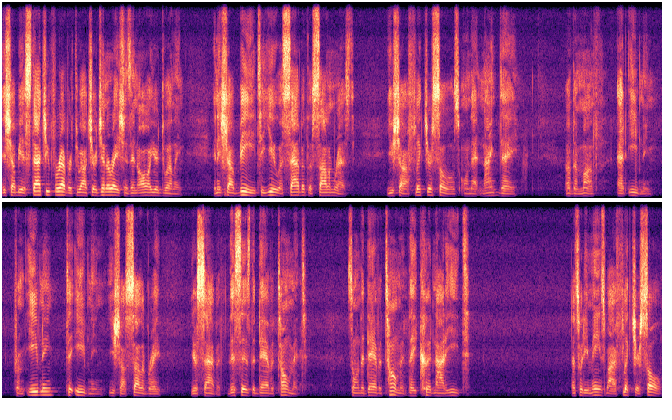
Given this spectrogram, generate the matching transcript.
it shall be a statute forever throughout your generations in all your dwelling. And it shall be to you a Sabbath of solemn rest. You shall afflict your souls on that ninth day of the month at evening. From evening to evening, you shall celebrate your Sabbath. This is the Day of Atonement. So on the Day of Atonement, they could not eat. That's what he means by afflict your soul.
